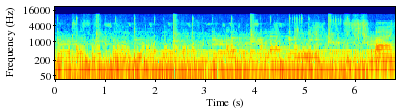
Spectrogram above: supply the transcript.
Semoga bermanfaat. Assalamualaikum warahmatullahi wabarakatuh. Salam sukses salam petani milik. Bye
